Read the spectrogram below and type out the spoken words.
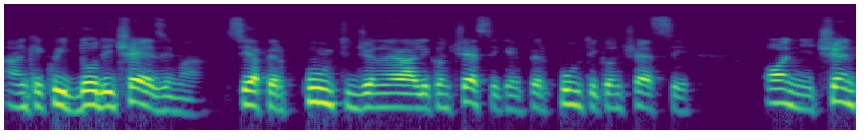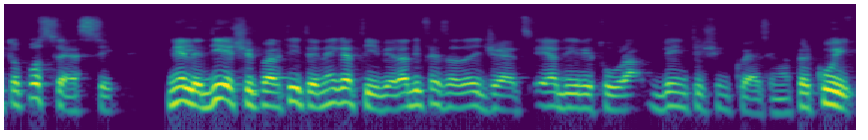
anche qui dodicesima, sia per punti generali concessi che per punti concessi ogni 100 possessi. Nelle 10 partite negative la difesa dei Jets è addirittura 25esima, per cui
